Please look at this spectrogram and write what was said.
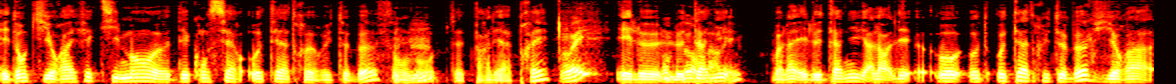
et donc il y aura effectivement euh, des concerts au théâtre Rutebeuf, on Mhm. va peut-être parler après. Oui. Et le, dernier, voilà, et le dernier, alors les- au, au- au théâtre Rutebeuf, il y aura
